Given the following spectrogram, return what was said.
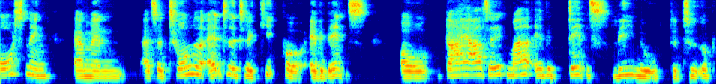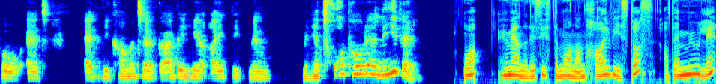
forskning er man, altså tvunget altid til at kigge på evidens, og der er altså ikke meget evidens lige nu, der tyder på, at, at vi kommer til at gøre det her rigtigt, men, men jeg tror på det alligevel. Og hun mener de sidste månedene har vist oss at det er muligt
